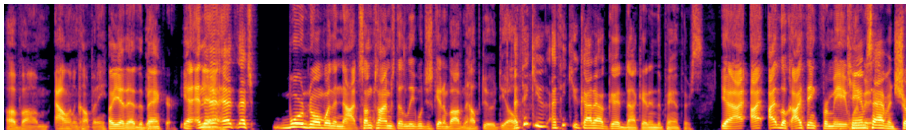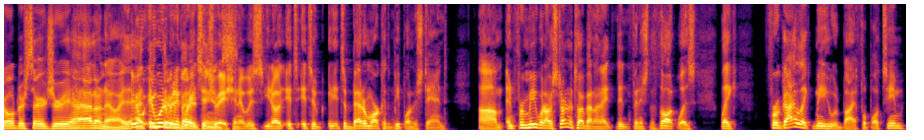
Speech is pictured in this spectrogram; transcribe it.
of um, Allen and Company. Oh yeah, they had the Yeah. banker. Yeah, and Yeah. That, that's more normal than not. Sometimes the league will just get involved and help do a deal. I think you. I think you got out good not getting the Panthers. yeah, I, I, I look. I think for me, Cam's been- having shoulder surgery. Yeah. I don't know. I, it, it would have been a great teams. situation. It was, you know, it's it's a it's a better market than people understand. Um, and for me, what I was starting to talk about, and I didn't finish the thought, was like for a guy like me who would buy a football team,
